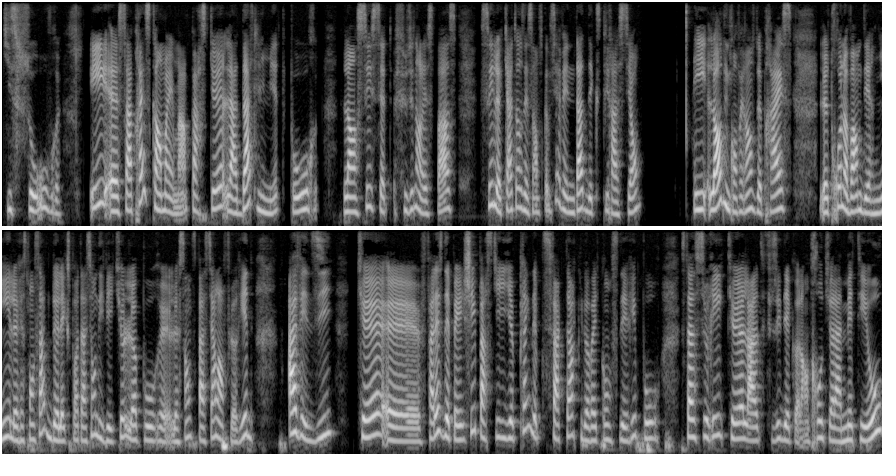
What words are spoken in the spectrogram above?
qui s'ouvre et euh, ça presse quand même hein, parce que la date limite pour lancer cette fusée dans l'espace, c'est le 14 décembre. C'est comme s'il y avait une date d'expiration. Et lors d'une conférence de presse le 3 novembre dernier, le responsable de l'exploitation des véhicules pour euh, le centre spatial en Floride avait dit que euh, fallait se dépêcher parce qu'il y a plein de petits facteurs qui doivent être considérés pour s'assurer que la fusée décolle. Entre autres, il y a la météo,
